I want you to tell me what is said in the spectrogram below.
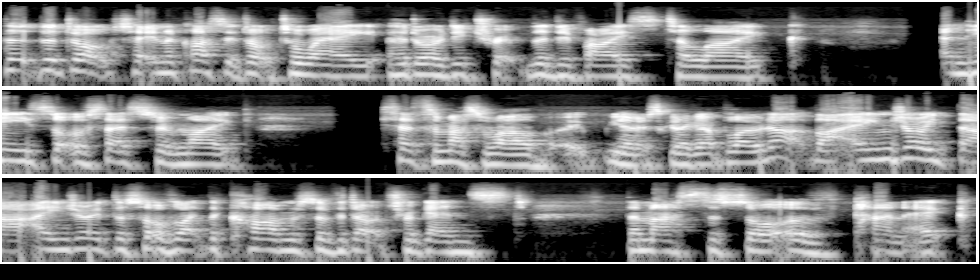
that the Doctor in a classic Doctor way had already tripped the device to like, and he sort of says to him like said to Master, well, you know, it's going to get blown up. But I enjoyed that. I enjoyed the sort of like the calmness of the Doctor against the Master's sort of panic.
